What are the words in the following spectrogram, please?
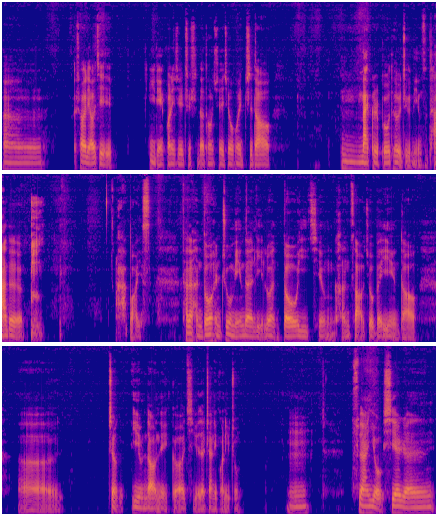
嗯，稍微了解一点管理学知识的同学就会知道，嗯，迈克尔波特这个名字，他的 啊，不好意思。他的很多很著名的理论都已经很早就被应用到，呃，整应用到那个企业的战略管理中。嗯，虽然有些人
